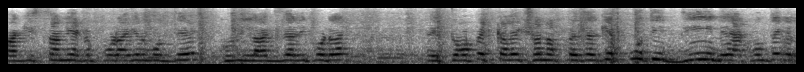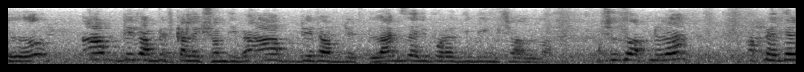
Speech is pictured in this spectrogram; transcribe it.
পাকিস্তানি একটা প্রোডাক্টের মধ্যে, খুবই লাক্সারি প্রোডাক্ট এই টপের কালেকশন আপনাদেরকে প্রতিদিন এখন থেকে আপডেট আপডেট কালেকশন দিবে। আপডেট আপডেট লাক্সারি প্রোডাক্ট দিবে ইনশাল্লাহ শুধু আপনারা, আপনাদের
